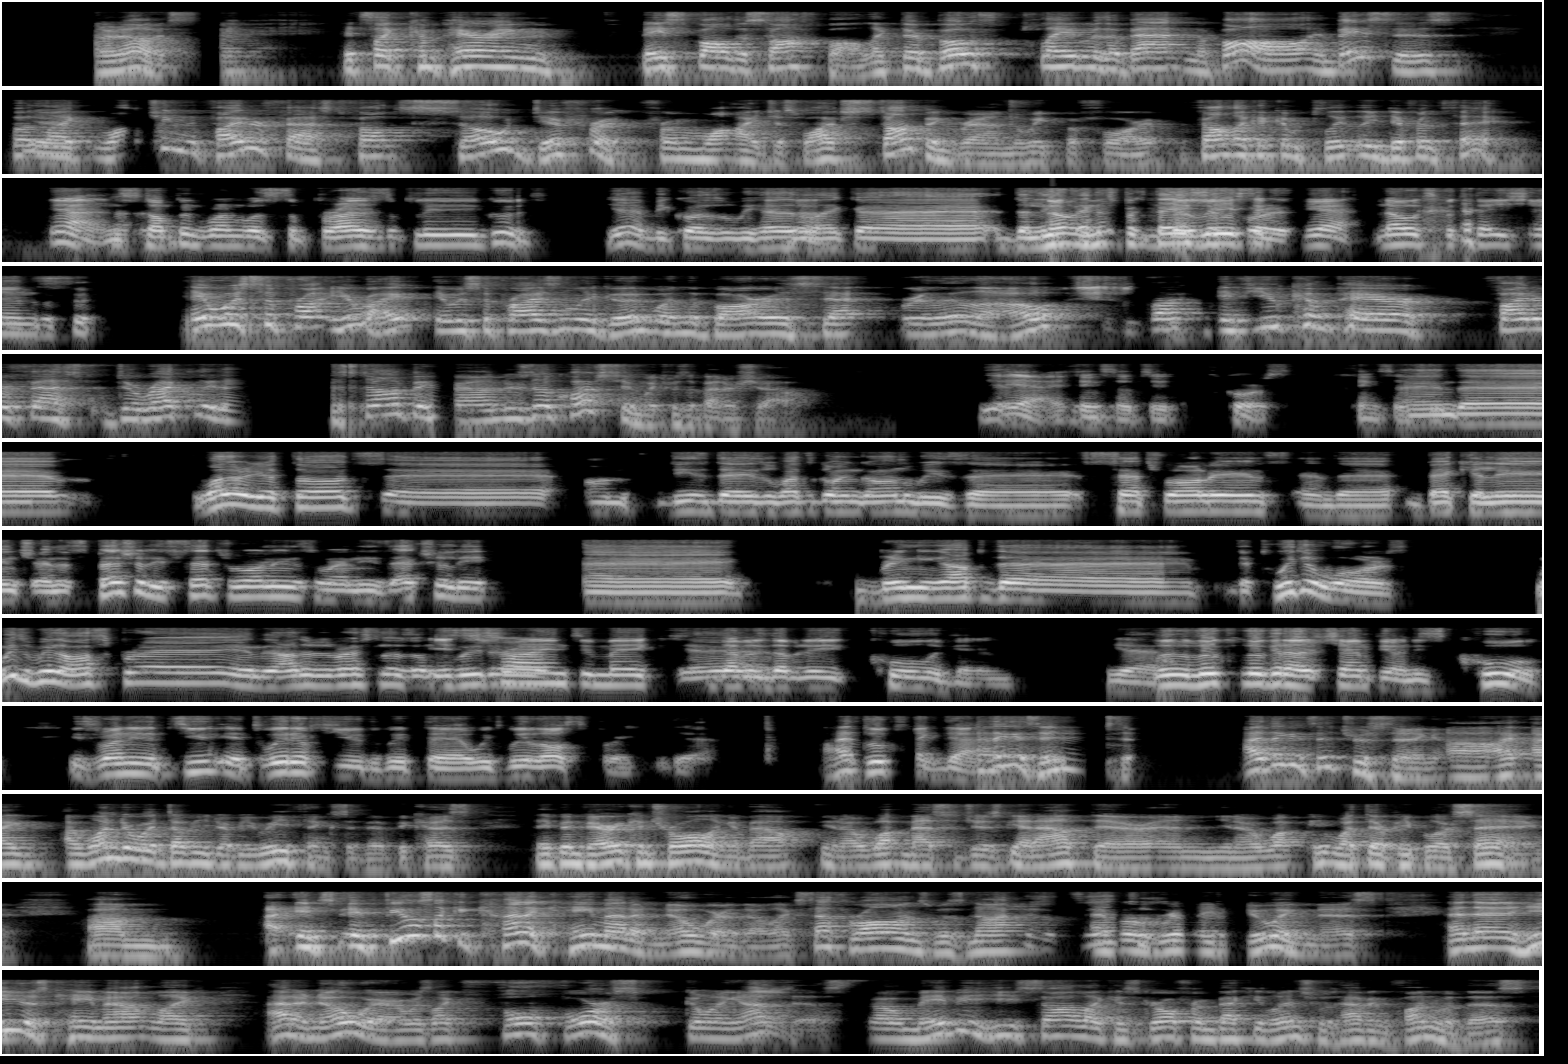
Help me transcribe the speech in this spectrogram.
I don't know. It's like it's like comparing baseball to softball. Like they're both played with a bat and a ball and bases, but Yeah. like watching the Fyter Fest felt so different from what I just watched Stomping Ground the week before. It felt like a completely different thing. yeah, and Stomping Ground was surprisingly good. yeah, because we had Yeah. like uh, the least No, no- the least for ex- it. yeah, no expectations. It was surpri You're right. It was surprisingly good when the bar is set really low. But if you compare Fyter Fest directly to The stomping Ground, there's no question which was a better show. yeah, I think so too. of course. I think so too. And uh, what are your thoughts uh, on these days? What's going on with uh, Seth Rollins and uh, Becky Lynch, and especially Seth Rollins when he's actually uh, bringing up the the Twitter wars with Will Ospreay and the other wrestlers on He's Twitter. trying to make Yeah. WWE cool again. yeah, Look, look, look at our champion. He's cool. He's running a, Twitter feud with uh, with Will Ospreay. Yeah. I- it looks like that. I think it's interesting. I think it's interesting. Uh, I, I I wonder what WWE thinks of it because they've been very controlling about you know what messages get out there and you know what what their people are saying. Um, it's it feels like it kind of came out of nowhere though. Like Seth Rollins was not ever really doing this, and then he just came out like out of nowhere. It was like full force going at this. So maybe he saw like his girlfriend Becky Lynch was having fun with this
